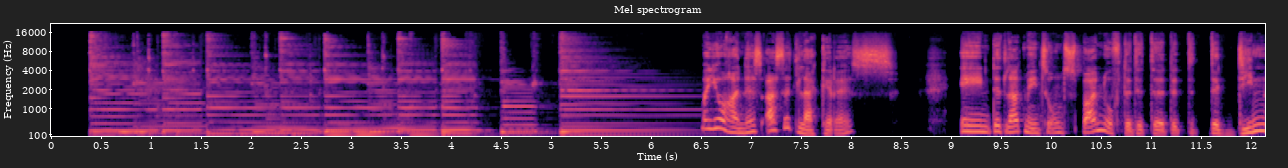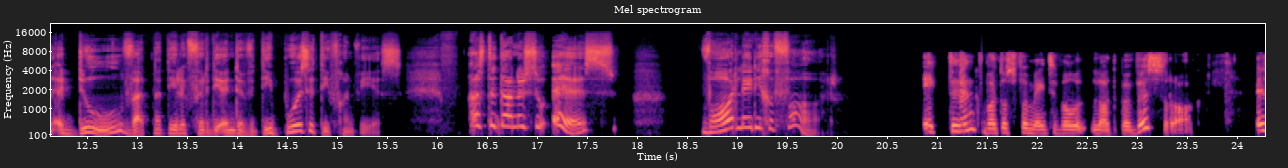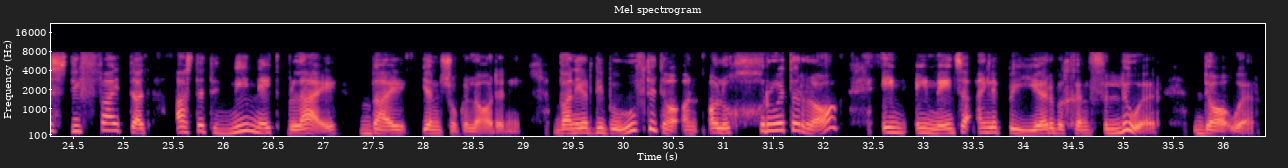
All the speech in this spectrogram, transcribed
Maar Johannes, as dit lekker is en dit laat mense ontspan of dit dit dit dit, dit dien 'n doel wat natuurlik vir die individu positief gaan wees. As dit dan nou so is, waar lê die gevaar? ek dink wat ons vir mense wil laat bewus raak is die feit dat as dit nie net bly by een sjokolade nie wanneer die behoefte daaraan al hoe groter raak en en mense eintlik beheer begin verloor daaroor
